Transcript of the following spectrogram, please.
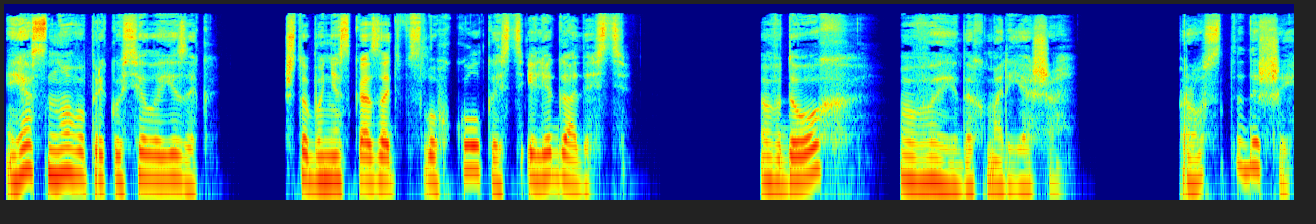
Я снова прикусила язык, чтобы не сказать вслух колкость или гадость. Вдох, выдох, Марьяша. Просто дыши.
